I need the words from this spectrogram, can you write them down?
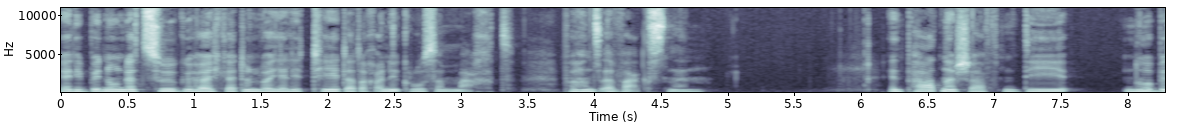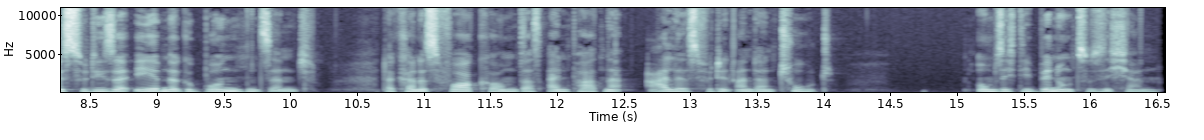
Ja, die Bindung der Zugehörigkeit und Loyalität hat auch eine große Macht bei uns Erwachsenen. In Partnerschaften, die nur bis zu dieser Ebene gebunden sind, da kann es vorkommen, dass ein Partner alles für den anderen tut, um sich die Bindung zu sichern.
